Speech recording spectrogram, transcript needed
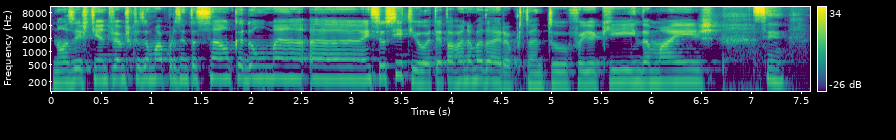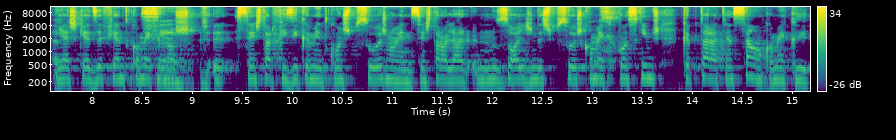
nós este ano tivemos que fazer uma apresentação, cada uma uh, em seu sítio, até estava na Madeira, portanto foi aqui ainda mais. Sim, e acho que é desafiante como é que Sim. nós, sem estar fisicamente com as pessoas, não é? sem estar a olhar nos olhos das pessoas, como é que conseguimos captar a atenção, como é que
